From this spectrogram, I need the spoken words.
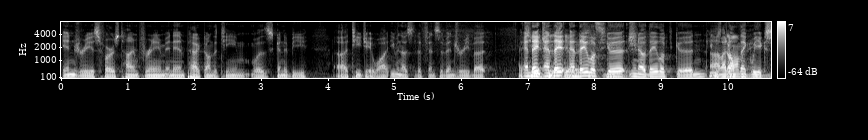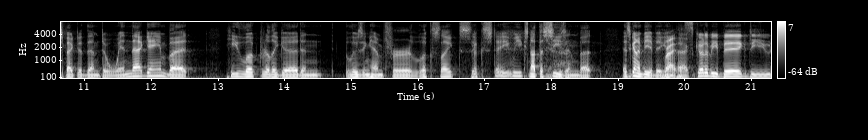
injury as far as time frame and impact on the team was going to be uh, T.J. Watt, even though it's a defensive injury, but That's and they and they the and they looked It's good. huge. You know, they looked good. Um, I don't think we expected them to win that game, but he looked really good. And losing him for looks like six to eight weeks, not the Yeah. season, but it's going to be a big Right. impact. It's going to be big. Do you,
